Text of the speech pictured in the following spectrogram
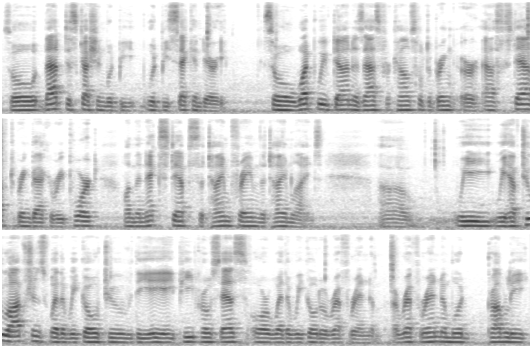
So that discussion would be would be secondary. So what we've done is ask for council to bring or ask staff to bring back a report on the next steps, the time frame, the timelines. Uh, we, we have two options, whether we go to the AAP process or whether we go to a referendum. A referendum would probably,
